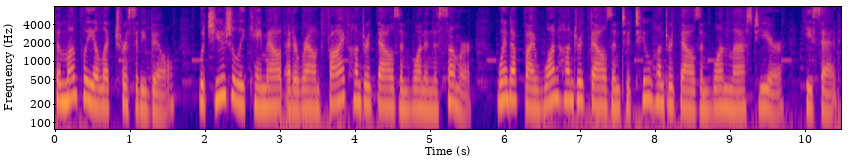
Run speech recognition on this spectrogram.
The monthly electricity bill, which usually came out at around 500,000 won in the summer, went up by 100,000 to 200,000 won last year, he said.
